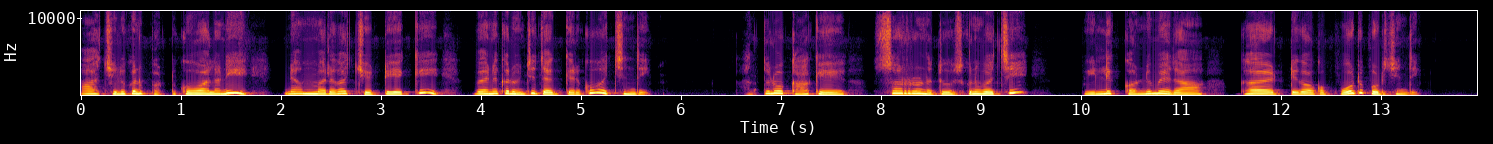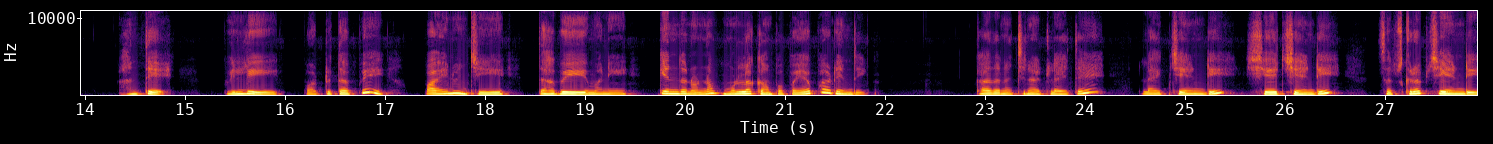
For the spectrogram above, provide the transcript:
ఆ చిలుకను పట్టుకోవాలని నెమ్మదిగా చెట్టు ఎక్కి వెనక నుంచి దగ్గరకు వచ్చింది. అంతలో కాకి సర్రును దూసుకుని వచ్చి పిల్లి కన్ను మీద గట్టిగా ఒక పోటు పొడిచింది. అంతే పిల్లి పట్టు తప్పి పైనుంచి దబీమని కిందనున్న ముళ్ళ కంపపై పడింది. కథ నచ్చినట్లయితే లైక్ చేయండి షేర్ చేయండి సబ్స్క్రైబ్ చేయండి.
